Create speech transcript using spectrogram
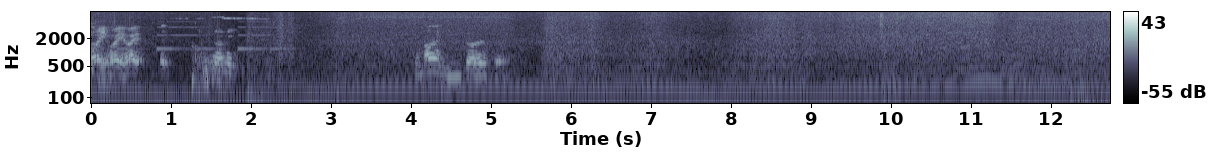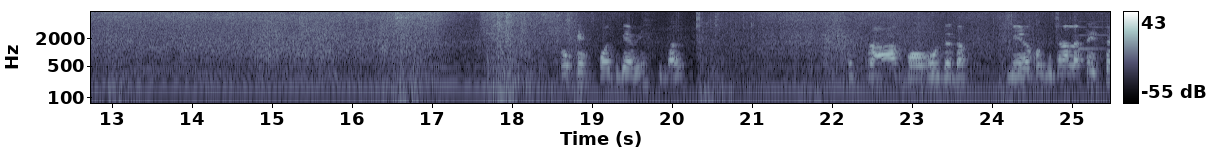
हाय हाय हाय इतना नहीं। रहता है ओके, पहुँच गया अभी, फ़िलहाल। ट्रैक बहुत ज़्यादा, मेरे को जितना लगता है इसका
